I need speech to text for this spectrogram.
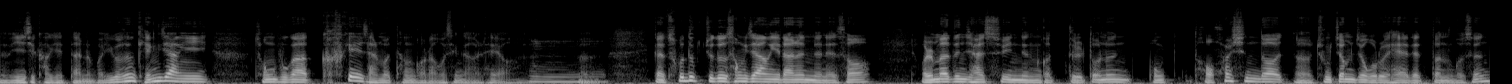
어, 했다는 것. 이것은 굉장히 정부가 크게 잘못한 거라고 생각을 해요. 음, 그러니까 소득주도 성장이라는 면에서 얼마든지 할 수 있는 것들 또는 봉- 더 훨씬 더 어, 중점적으로 해야 됐던 것은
